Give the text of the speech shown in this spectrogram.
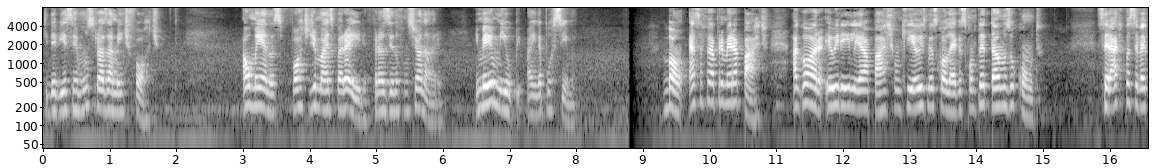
que devia ser monstruosamente forte. Ao menos, forte demais para ele, franzino funcionário. E meio míope, ainda por cima. Bom, essa foi a primeira parte. Agora eu irei ler a parte com que eu e meus colegas completamos o conto. Será que você vai,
